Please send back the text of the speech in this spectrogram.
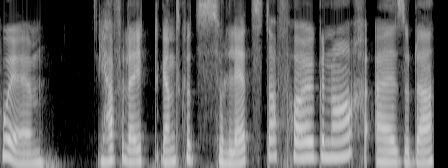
Cool. Ja, vielleicht ganz kurz zur letzter Folge noch. Also da,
